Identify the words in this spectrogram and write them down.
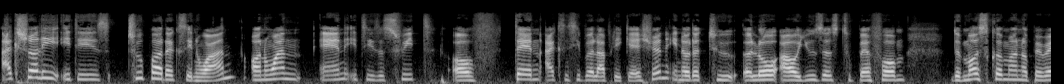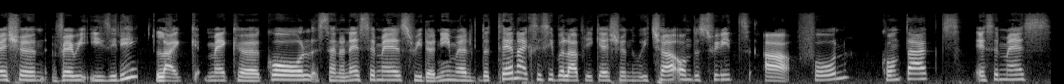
Actually, it is two products in one. On one end, it is a suite of 10 accessible applications in order to allow our users to perform the most common operation very easily, like make a call, send an SMS, read an email. The 10 accessible applications which are on the suite are phone, contacts, SMS,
